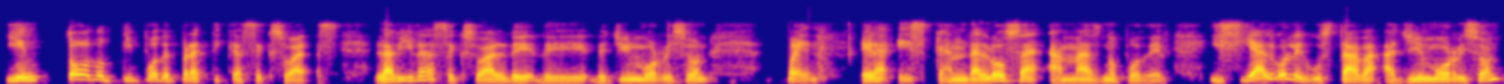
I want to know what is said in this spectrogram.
y en todo tipo de prácticas sexuales. La vida sexual de, de, Jim Morrison, bueno, era escandalosa a más no poder. Y si algo le gustaba a Jim Morrison,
